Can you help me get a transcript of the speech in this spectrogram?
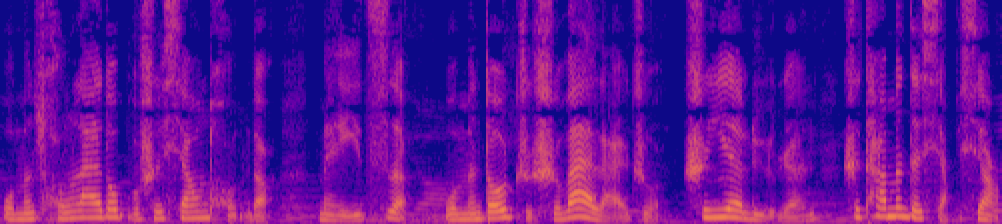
我们从来都不是相同的。每一次，我们都只是外来者，是夜旅人，是他们的想象，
